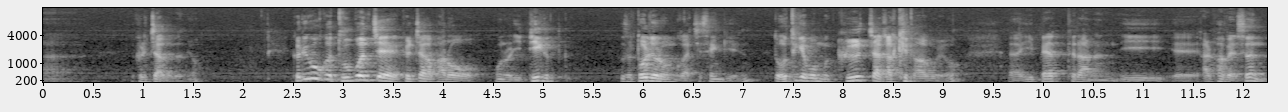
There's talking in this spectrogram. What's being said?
어, 글자거든요. 그리고 그 두 번째 글자가 바로 오늘 이 디귿을 돌려놓은 것 같이 생긴 또 어떻게 보면 그자 같기도 하고요. 어, 이 베트라는 이 알파벳은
